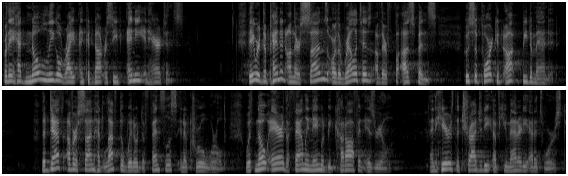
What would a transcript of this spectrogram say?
for they had no legal right and could not receive any inheritance. They were dependent on their sons or the relatives of their husbands, whose support could not be demanded. The death of her son had left the widow defenseless in a cruel world. With no heir, the family name would be cut off in Israel. And here's the tragedy of humanity at its worst.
